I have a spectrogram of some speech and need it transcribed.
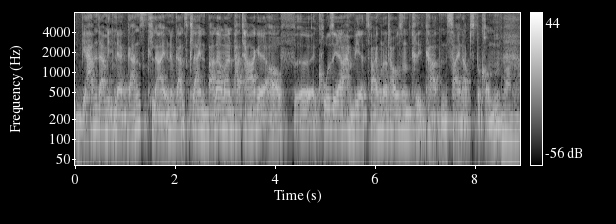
wir haben da mit einer ganz kleinen, einem ganz kleinen Banner mal ein paar Tage auf äh, Cosea haben wir 200.000 Kreditkarten-Sign-ups bekommen. Wahnsinn.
